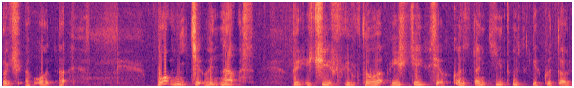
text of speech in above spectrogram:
больше года. Помните вы нас? Перечислил товарищей всех Константиновских, которые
